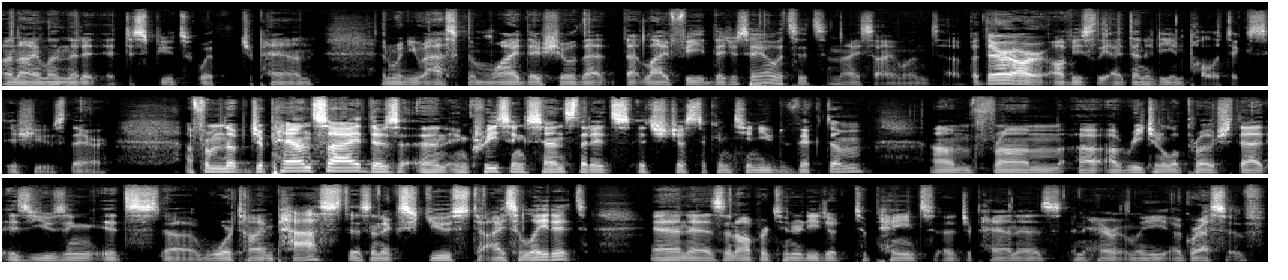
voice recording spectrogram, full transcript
an island that it, it, disputes with Japan. And when you ask them why they show that that live feed, they just say, "Oh, it's it's a nice island." Uh, but there are obviously identity and politics issues there. Uh, from the Japan side, there's an increasing sense that it's it's just a continued victim um, from a, a, regional approach that is using its uh, wartime past as an excuse to isolate it and as an opportunity to, to paint uh, Japan as inherently aggressive.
